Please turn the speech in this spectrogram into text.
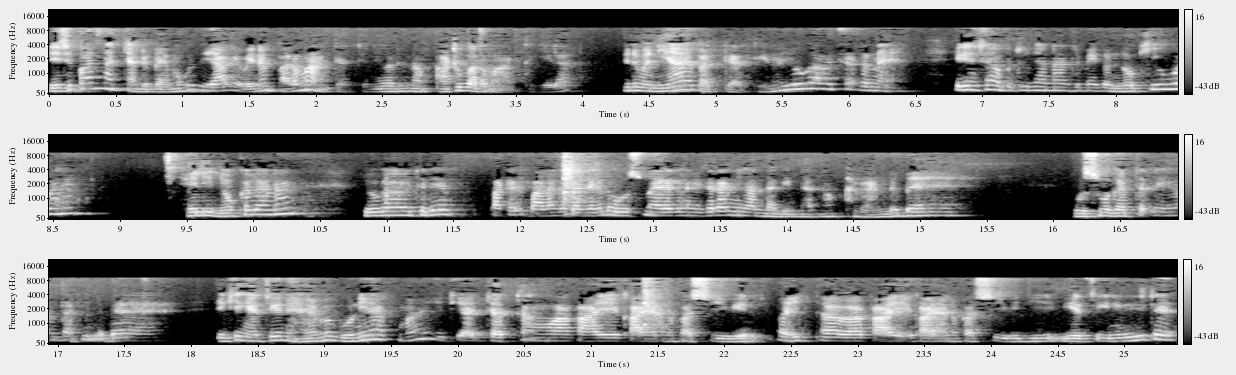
දේශපාලනඥයන්ට බෑ මොකද යාගේ වෙනම පරමාර්ථයක් තියෙනවා. ඒකට නම් කටු පරමාර්ථ කියලා. වෙනම න්‍යායපත්‍යක් තියෙනවා. යෝගාවචරයට නැහැ. ඒ නිසා බුදුජානනාංශ මේක නොකියුවනම් හෙලි නොකලනම් යෝගාවචරයේ පට බලඟ බැඳගෙන හුස්ම අරගෙන විතරක් නිවන් දකින්න හදනවා. කරන්න බෑ. හුස්ම ගත්තට නිවන් දකින්න බෑ. එකෙන් ඇති වෙන හැම ගුණයක්ම ඉති අජත්තං වා කායේ කායानुපස්සී වේති. පහිත්තා වා කායේ කායानुපස්සී විදි වේති කියන විදිහට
